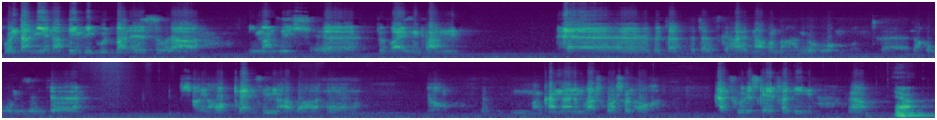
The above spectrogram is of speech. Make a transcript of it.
Und dann je nachdem, wie gut man ist oder wie man sich äh, beweisen kann, äh, wird, dann, wird das Gehalt nach und nach angehoben. Und äh, nach oben sind äh, schon auch Grenzen, aber äh, ja, man kann dann im Radsport schon auch ganz gutes Geld verdienen. Ja. ja.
